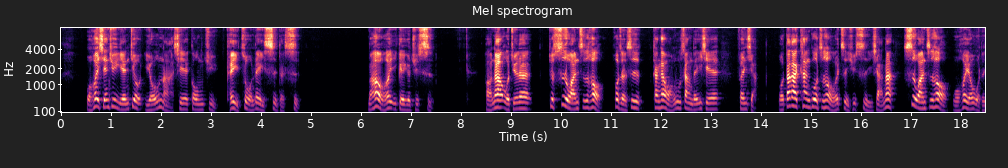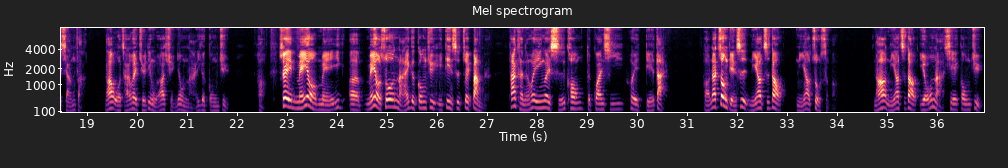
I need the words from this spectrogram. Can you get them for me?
我会先去研究有哪些工具可以做类似的事，然后我会一个一个去试。好，那我觉得就试完之后，或者是看看网络上的一些分享，我大概看过之后，我会自己去试一下。那试完之后，我会有我的想法，然后我才会决定我要选用哪一个工具。好，所以没有每一呃没有说哪一个工具一定是最棒的。它可能会因为时空的关系会迭代，好，那重点是你要知道你要做什么，然后你要知道有哪些工具，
